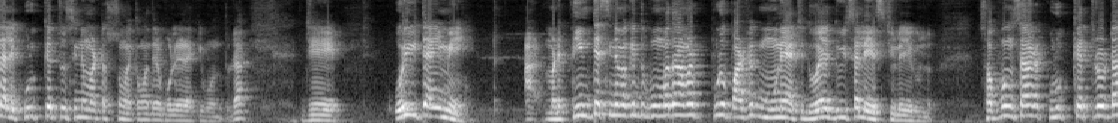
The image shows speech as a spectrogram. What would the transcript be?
সালে কুরুক্ষেত্র সিনেমাটার সময় তোমাদের বলে রাখি বন্ধুরা, যে ওই টাইমে মানে তিনটে সিনেমা কিন্তু বুমবাদার, আমার পুরো পারফেক্ট মনে আছে। দু হাজার দুই সালে এসেছিল এগুলো। স্বপন স্যার কুরুক্ষেত্রটা,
